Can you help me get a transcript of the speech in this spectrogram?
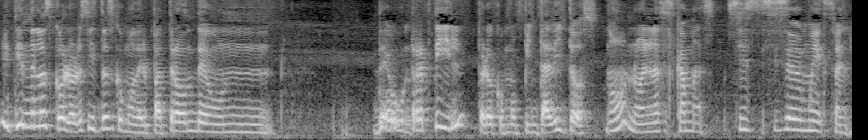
y tiene los colorcitos como del patrón de un. De un reptil, pero como pintaditos, ¿no? No en las escamas. Sí, sí se ve muy extraño.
